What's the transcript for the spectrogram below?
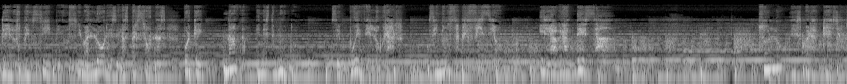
de los principios y valores de las personas, porque nada en este mundo se puede lograr sin un sacrificio y la grandeza. Solo es para aquellos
